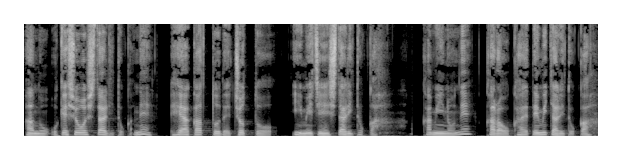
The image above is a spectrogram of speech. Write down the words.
あの、お化粧したりとかね、ヘアカットでちょっとイメチェンしたりとか、髪のね、カラーを変えてみたりとか、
